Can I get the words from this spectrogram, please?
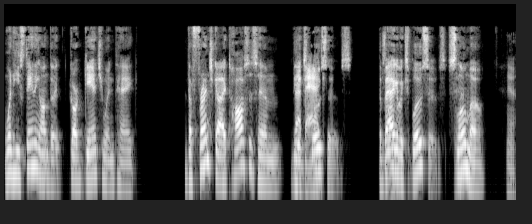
when he's standing on the gargantuan tank. The French guy tosses him the That explosives, the bag of explosives, slow mo. Yeah.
